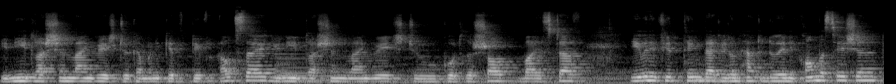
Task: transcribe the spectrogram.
you need Russian language to communicate with people outside. You need Russian language to go to the shop, buy stuff. Even if you think that you don't have to do any conversation,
